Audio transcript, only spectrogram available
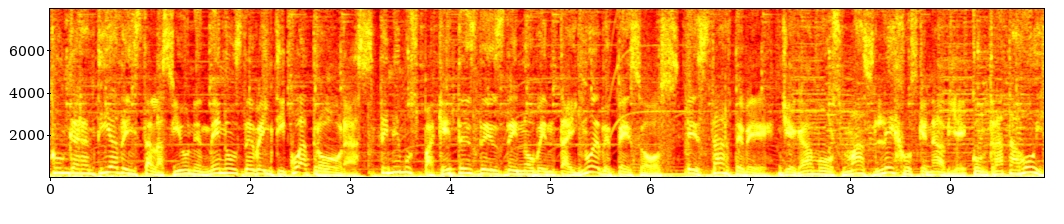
con garantía de instalación en menos de 24 horas. Tenemos paquetes desde 99 pesos. Star TV, llegamos más lejos que nadie. Contrata hoy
